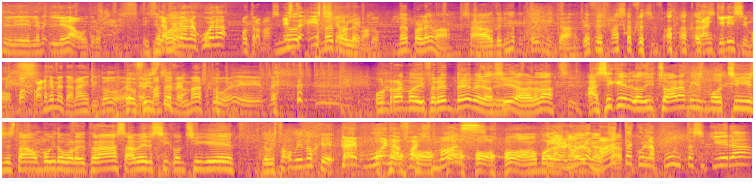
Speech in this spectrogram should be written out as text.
le, le- le da otro. Dice, la bueno, primera la cuela, otra más. no, Esta, no hay problema, no hay problema. O sea, utiliza tu técnica. De F más, F más. Tranquilísimo. Bueno, parece Meta Knight y todo, ¿Lo ¿eh? F más? F más tú, ¿eh? un rango diferente, pero sí, Sí. la verdad. Sí. Así que lo dicho, ahora mismo Chis está un poquito por detrás, a ver si consigue. Lo que estamos viendo es que. ¡Qué buena la Pero no lo mata con la punta siquiera.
